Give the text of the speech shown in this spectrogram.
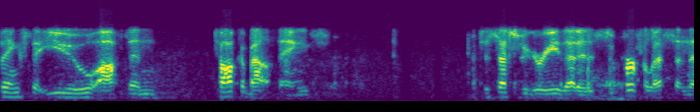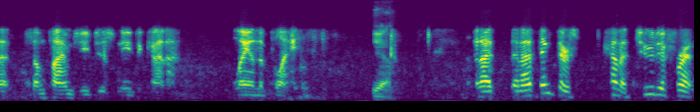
thinks that you often talk about things to such a degree that is superfluous and that sometimes you just need to kind of land the plane. Yeah. And I and I think there's kind of two different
